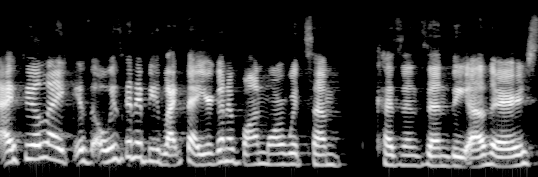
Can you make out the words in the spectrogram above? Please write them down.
I feel like it's always gonna be like that. You're gonna bond more with some cousins than the others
